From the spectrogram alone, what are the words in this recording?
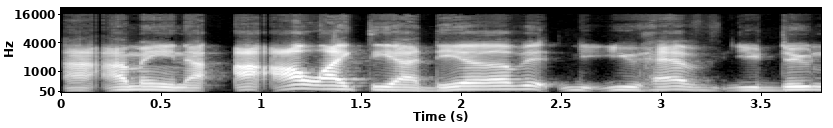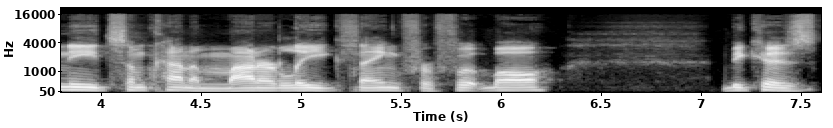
I, I mean, I, I like the idea of it. You have you do need some kind of minor league thing for football because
